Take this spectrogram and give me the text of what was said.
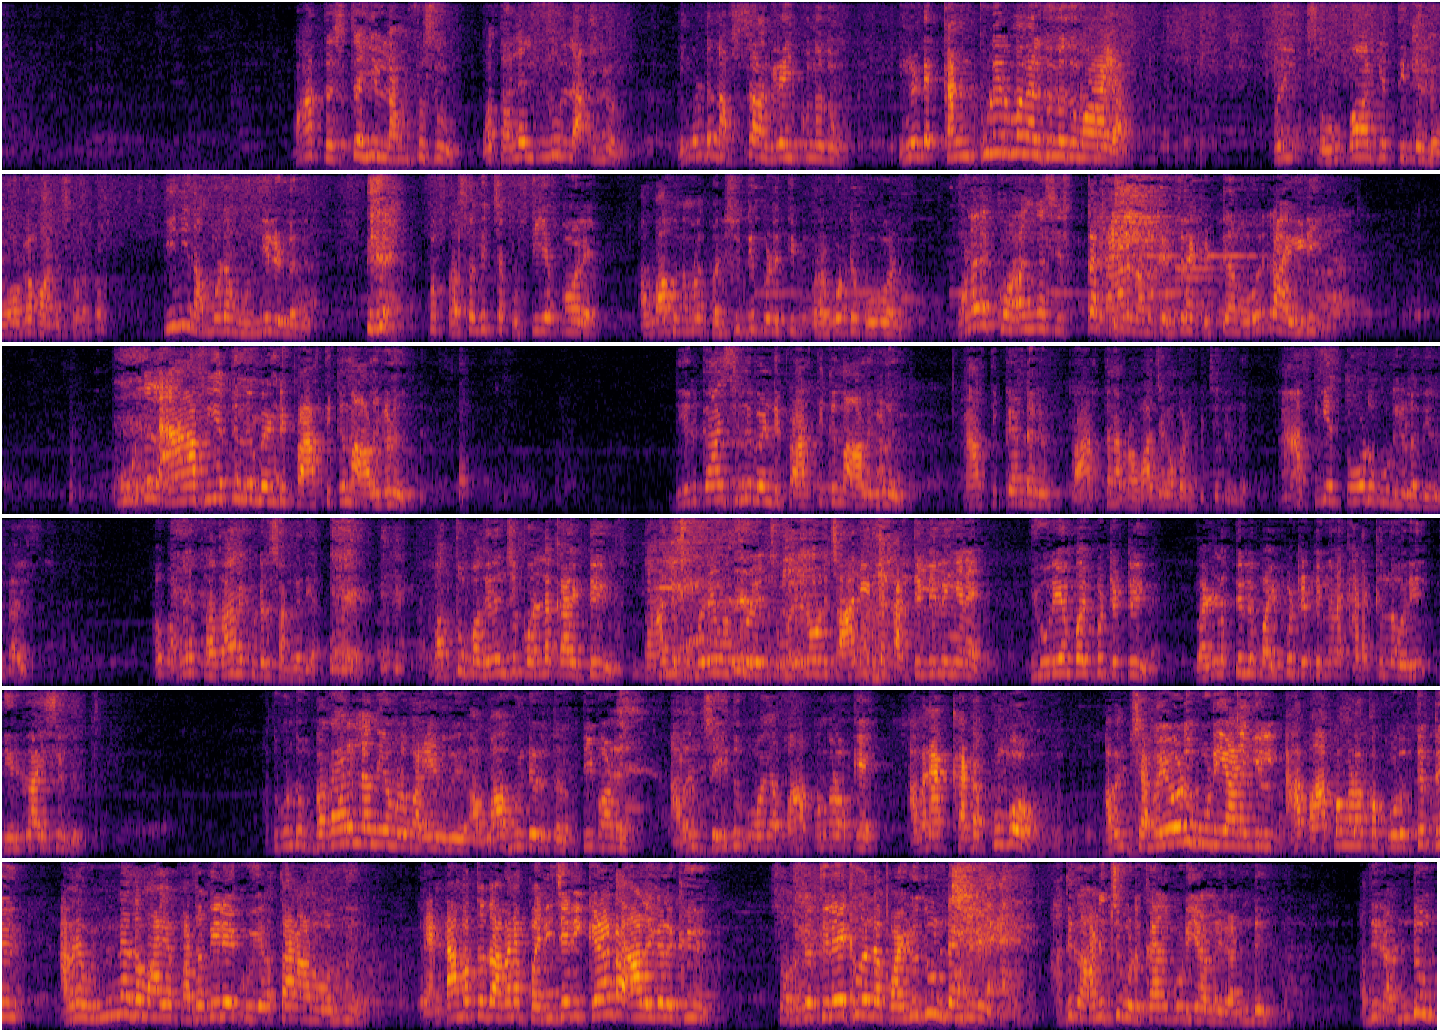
നിങ്ങളുടെ നഫ്സ് ആഗ്രഹിക്കുന്നതും നിങ്ങളുടെ കൺകുളിർമ നൽകുന്നതുമായ ഒരു സൗഭാഗ്യത്തിന്റെ ലോകമാണ് സ്വർഗം. ഇനി നമ്മുടെ മുന്നിലുള്ളത്. ഇപ്പൊ പ്രസവിച്ച കുട്ടിയെ പോലെ അള്ളാഹു നമ്മളെ പരിശുദ്ധിപ്പെടുത്തി പുറകോട്ട് പോവുകയാണ്. വളരെ കുറഞ്ഞ ശിഷ്ടകാലം നമുക്ക് എത്ര കിട്ടുക ഒരു ഐഡിയ ഇല്ല. കൂടുതൽ ആഫിയത്തിന് വേണ്ടി പ്രാർത്ഥിക്കുന്ന ആളുകൾ ദീർഘായുസിന് വേണ്ടി പ്രാർത്ഥിക്കുന്ന ആളുകൾ പ്രാർത്ഥിക്കേണ്ട ഒരു പ്രാർത്ഥന പ്രവാചകം പഠിപ്പിച്ചിട്ടുണ്ട്. ആഫിയത്തോടു കൂടിയുള്ള ദീർഘായുസ്. അത് വളരെ പ്രധാനപ്പെട്ട ഒരു സംഗതിയാണ് പത്തും പതിനഞ്ച് കൊല്ലക്കായിട്ട് നാല് ചുമരുകൾക്കുള്ളിൽ ചുമരിനോട് ചാരിയിട്ട കട്ടിലിൽ ഇങ്ങനെ യൂറിയൻ പൈപ്പ് ഇട്ടിട്ട് വെള്ളത്തിന് പൈപ്പ് ഇട്ടിട്ട് ഇങ്ങനെ കിടക്കുന്ന ഒരു ദീർഘായുസ് ഉണ്ട് അതുകൊണ്ട് ഉപകാരമില്ല എന്ന് നമ്മൾ പറയരുത്. അള്ളാഹുവിന്റെ ഒരു തെർത്തീപാണ് അവൻ ചെയ്തു പോയ പാപ്പങ്ങളൊക്കെ അവൻ ആ കടക്കുമ്പോ അവൻ ക്ഷമയോട് കൂടിയാണെങ്കിൽ ആ പാപ്പങ്ങളൊക്കെ പുറത്തിട്ട് അവനെ ഉന്നതമായ പദവിയിലേക്ക് ഉയർത്താനാണ് ഒന്ന്. രണ്ടാമത്തത് അവനെ പരിചരിക്കേണ്ട ആളുകൾക്ക് സ്വർഗത്തിലേക്ക് വല്ല പഴുതുണ്ടെങ്കിൽ അത് കാണിച്ചു കൊടുക്കാനും കൂടിയാണ് രണ്ട്. അത് രണ്ടും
